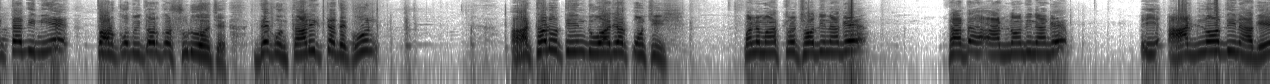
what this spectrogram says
ইত্যাদি নিয়ে তর্ক বিতর্ক শুরু হয়েছে। দেখুন, তারিখটা দেখুন আঠারো তিন দু হাজার পঁচিশ। মানে মাত্র ছ দিন আগে, সাত, আট, ন দিন আগে, এই আট, ন দিন আগে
